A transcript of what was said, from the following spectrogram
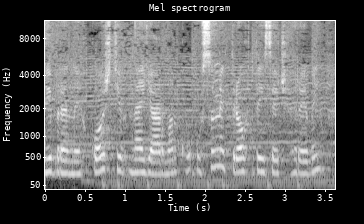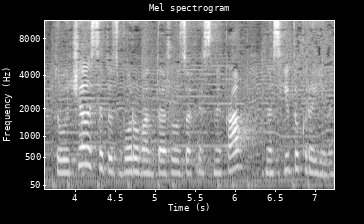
Зібраних коштів на ярмарку у сумі трьох тисяч гривень долучилися до збору вантажу захисника на схід України.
